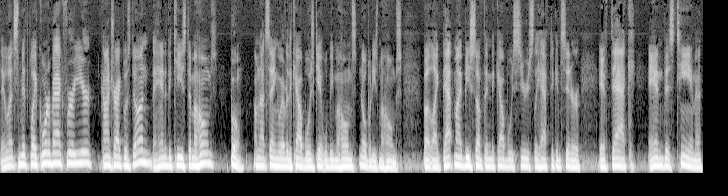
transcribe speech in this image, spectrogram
They let Smith play quarterback for a year. Contract was done. They handed the keys to Mahomes. Boom. I'm not saying whoever the Cowboys get will be Mahomes. Nobody's Mahomes. But like that might be something the Cowboys seriously have to consider if Dak and this team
